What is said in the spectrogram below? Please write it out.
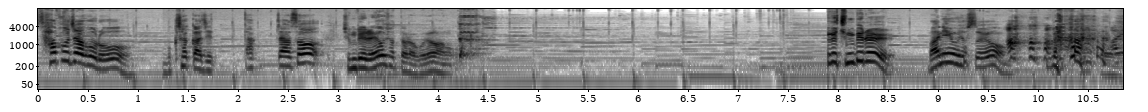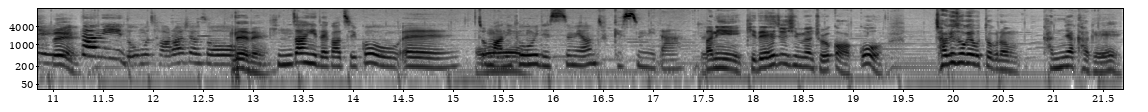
사부작으로 목차까지 딱 짜서 준비를 해 오셨더라고요. 이게 준비를 많이 해 오셨어요. 아니 네. 1탄이 너무 잘하셔서 네네. 긴장이 돼가지고 예, 좀 오. 많이 도움이 됐으면 좋겠습니다. 많이 기대해 주시면 좋을 것 같고 자기소개부터 그럼 간략하게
